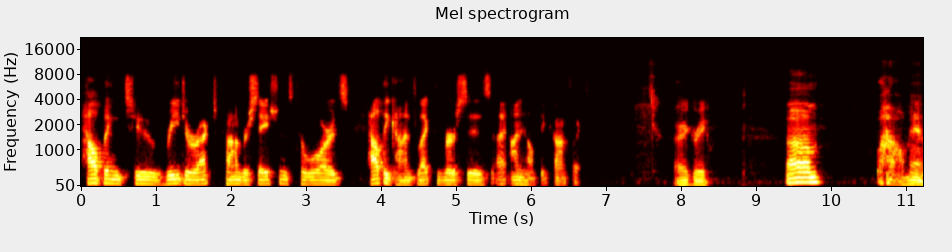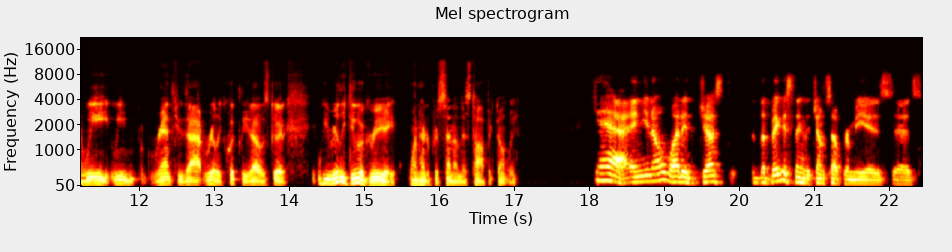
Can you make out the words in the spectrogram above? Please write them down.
helping to redirect conversations towards healthy conflict versus uh, unhealthy conflict. I agree. Um, wow, man, we we ran through that really quickly. That was good. We really do agree 100% on this topic, don't we? Yeah, and you know what? It just the biggest thing that jumps out for me is is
